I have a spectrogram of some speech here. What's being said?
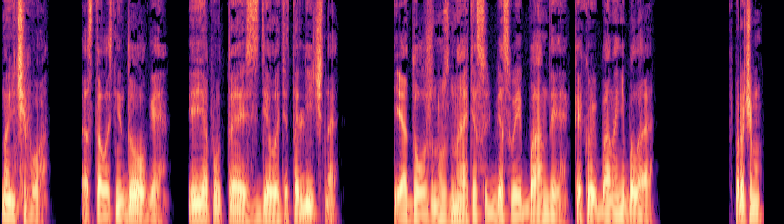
Но ничего, осталось недолго, и я пытаюсь сделать это лично. Я должен узнать о судьбе своей банды, какой бы она ни была. Впрочем,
